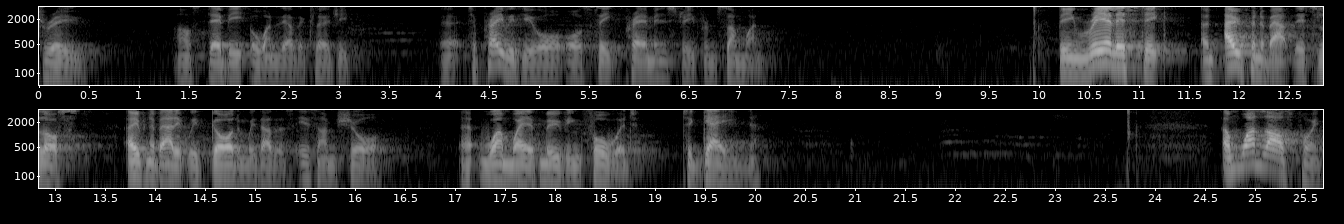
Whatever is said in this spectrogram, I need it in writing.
through. Ask Debbie or one of the other clergy uh, to pray with you or, or seek prayer ministry from someone. Being realistic and open about this loss open about it with God and with others is, I'm sure, uh, one way of moving forward to gain. And one last point.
